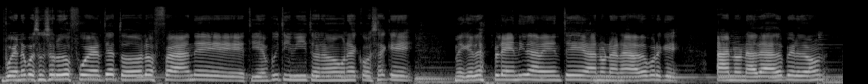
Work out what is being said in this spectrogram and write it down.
Bueno, pues un saludo fuerte a todos los fans de Tiempo y Timito, ¿no? Una cosa que me quedo espléndidamente anonadado porque... Anonadado, perdón.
